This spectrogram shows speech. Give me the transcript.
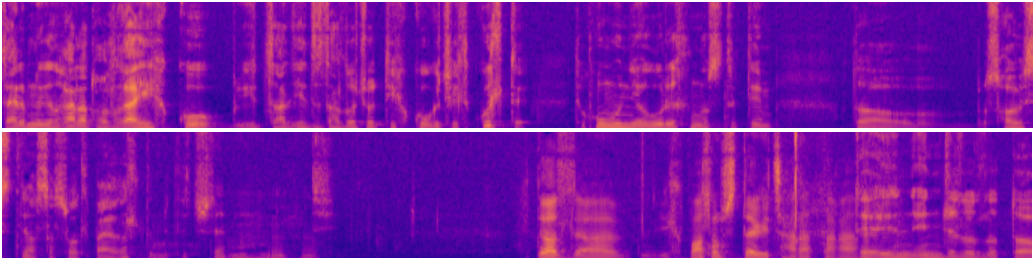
зарим нэг нь гараад хулгай хийхгүй хэд залуучууд хийхгүй гэж хэлэхгүй л дээ. Тэг хүн хүний өөрийнх нь бас нэг тийм одоо совестны бас асуудал байгаа л да мэдээж тийм. Гэтэ бол их боломжтой гэж хараад байгаа. Тэгээ энэ энэ жил бол одоо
